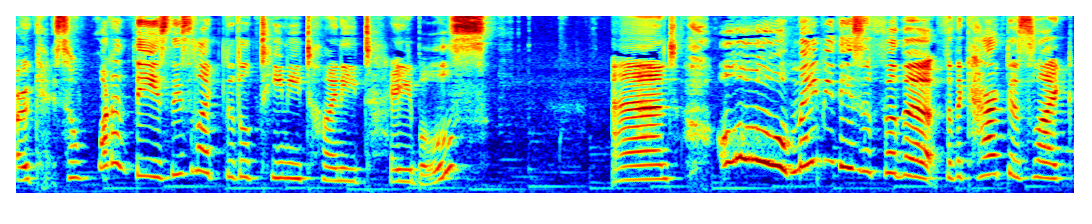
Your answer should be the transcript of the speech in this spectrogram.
Okay, so what are these? These are like little teeny tiny tables. And oh, maybe these are for the for the characters like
